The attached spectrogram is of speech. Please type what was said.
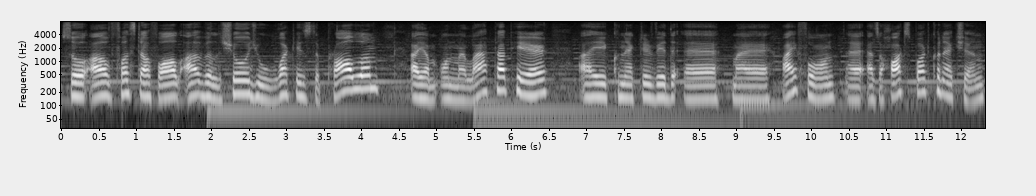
So I'll, first of all I will show you what is the problem. I am on my laptop here I connected with uh, my iPhone uh, as a hotspot connection.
